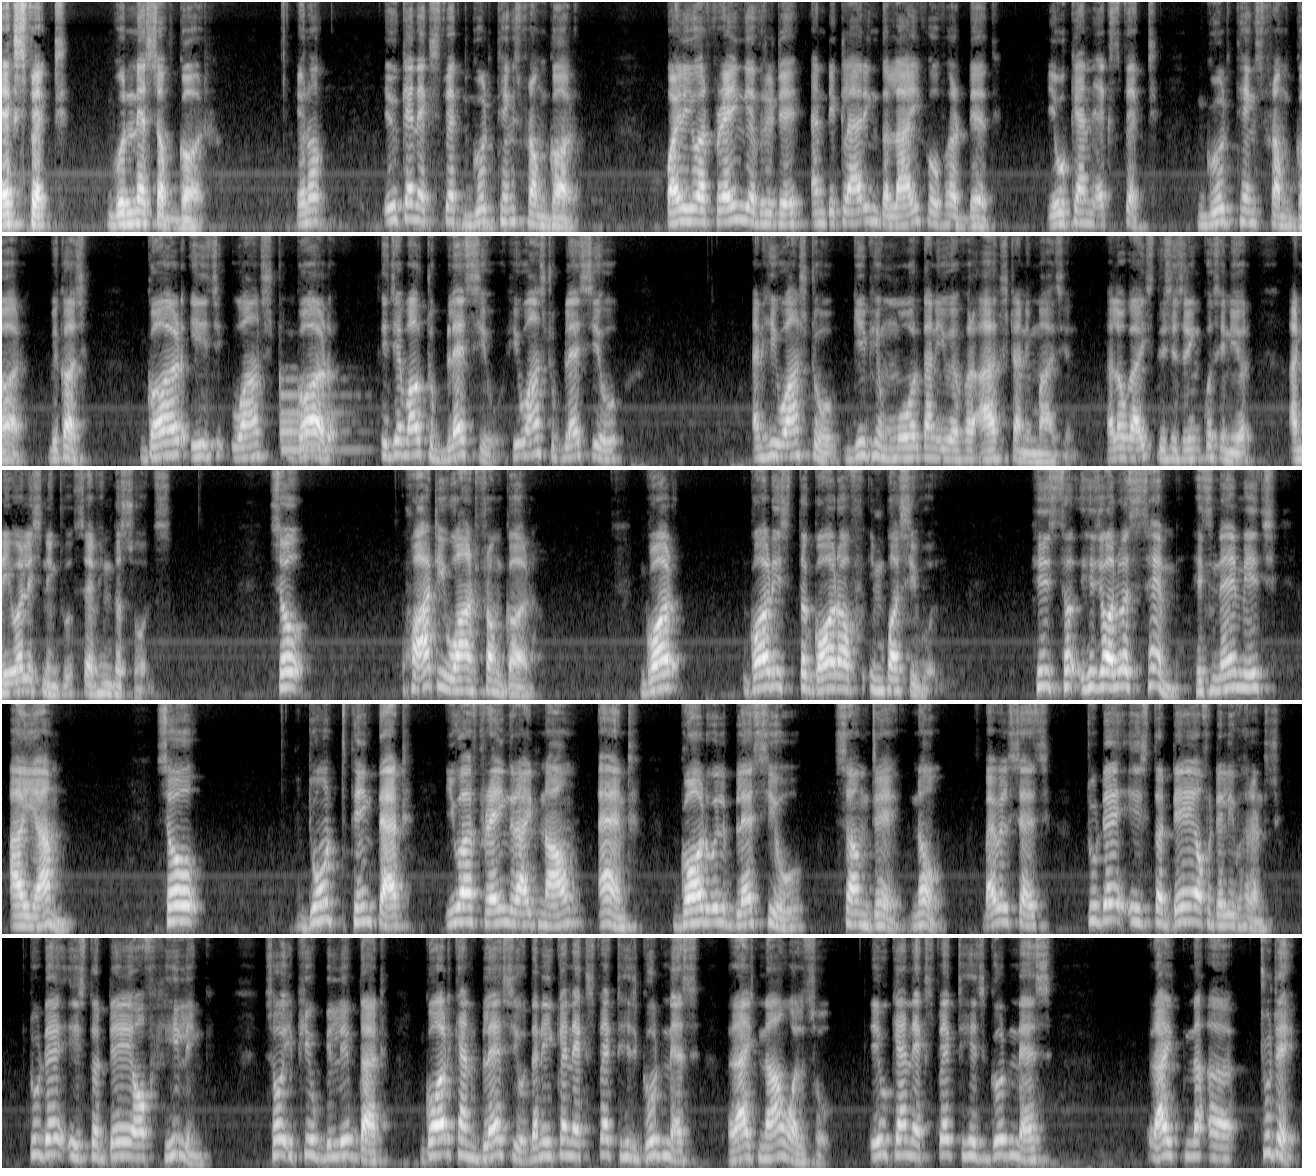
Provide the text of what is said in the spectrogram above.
expect goodness of God. You know, you can expect good things from God. While you are praying every day and declaring the life over death, you can expect good things from God because God is wants God is about to bless you. He wants to bless you and he wants to give you more than you ever asked and imagined. Hello guys, this is Rinku Senior and you are listening to Saving the Souls. So what you want from God? God God is the God of impossible. He's he's always same. His name is I am. So don't think that you are praying right now and God will bless you someday. No. Bible says today is the day of deliverance. Today is the day of healing. So if you believe that God can bless you, then you can expect his goodness right now also. You can expect his goodness right now uh, today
